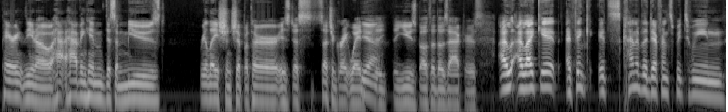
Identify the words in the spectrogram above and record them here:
pairing you know ha- having him this amused relationship with her is just such a great way Yeah. to, to use both of those actors I, I like it. I think it's kind of the difference between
